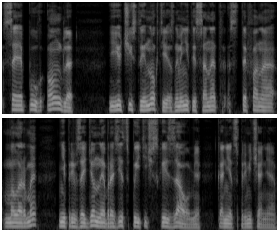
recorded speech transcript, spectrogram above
«C'est pour ongle» Ее чистые ногти, знаменитый сонет Стефана Маларме, непревзойденный образец поэтической зауме, конец примечания.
